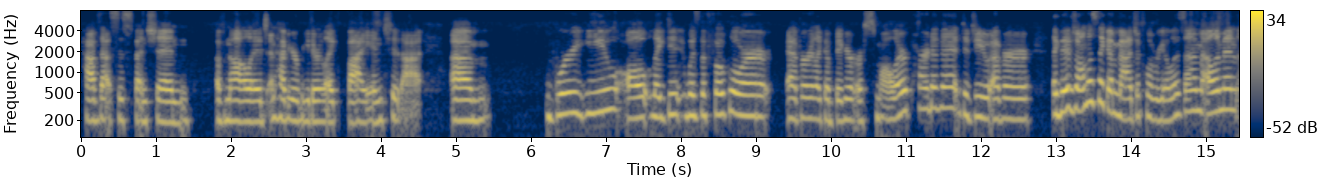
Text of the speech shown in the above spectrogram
have that suspension of knowledge and have your reader like buy into that. Um, were you all like? Did was the folklore ever like a bigger or smaller part of it? Did you ever? like there's almost like a magical realism element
